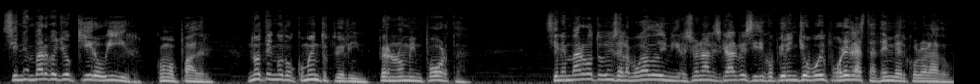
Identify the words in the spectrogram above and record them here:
sin embargo yo quiero ir como padre. No tengo documentos, Piolín, pero no me importa. Sin embargo, tuvimos al abogado de inmigración, Alex Galvez, y dijo, Piolín, yo voy por él hasta Denver, Colorado.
